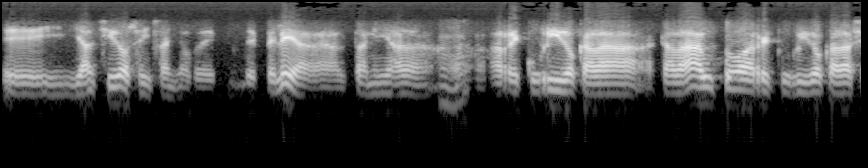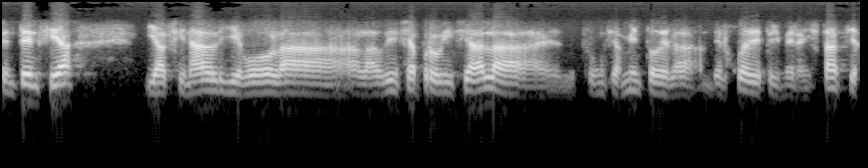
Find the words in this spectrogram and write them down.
eh, y han sido seis años de, pelea. Altani ha, ha, recurrido cada cada auto, ha recurrido cada sentencia y al final llevó la, a la audiencia provincial el pronunciamiento de la, del juez de primera instancia.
